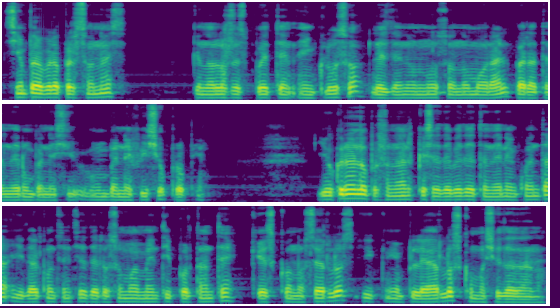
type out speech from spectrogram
siempre habrá personas que no los respeten e incluso les den un uso no moral para tener un beneficio, un beneficio propio. Yo creo en lo personal que se debe de tener en cuenta y dar conciencia de lo sumamente importante que es conocerlos y emplearlos como ciudadano.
